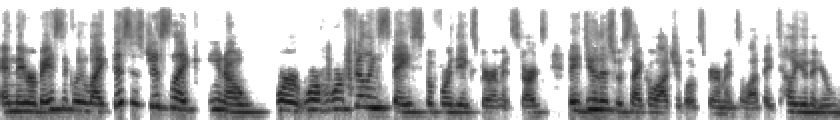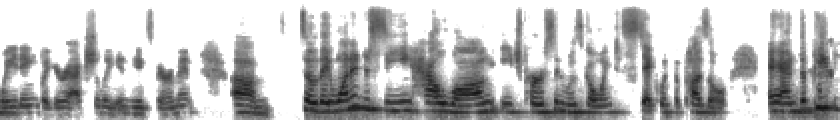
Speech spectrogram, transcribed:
and they were basically like this is just like you know we're, we're, we're filling space before the experiment starts. They do this with psychological experiments a lot. They tell you that you're waiting but you're actually in the experiment. Um, so they wanted to see how long each person was going to stick with the puzzle. And the people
